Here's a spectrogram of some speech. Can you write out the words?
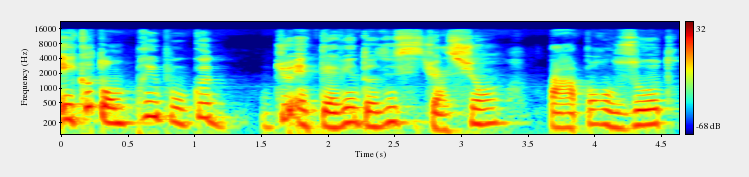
Et quand on prie pour que Dieu intervienne dans une situation par rapport aux autres,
